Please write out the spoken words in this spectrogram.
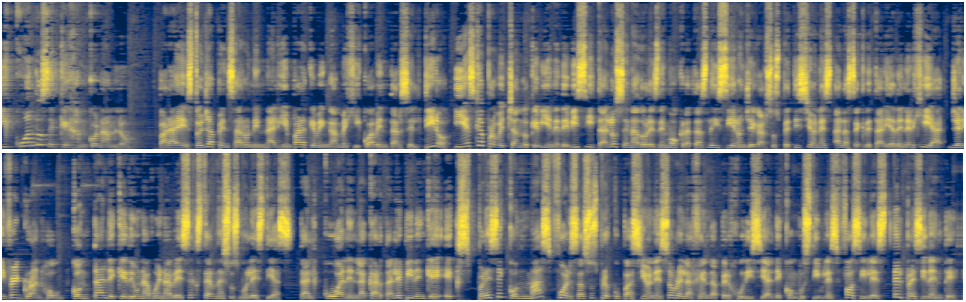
¿Y cuándo se quejan con AMLO? Para esto ya pensaron en alguien para que venga a México a aventarse el tiro. Y es que aprovechando que viene de visita, los senadores demócratas le hicieron llegar sus peticiones a la secretaria de Energía, Jennifer Granholm, con tal de que de una buena vez externe sus molestias. Tal cual en la carta le piden que exprese con más fuerza sus preocupaciones sobre la agenda perjudicial de combustibles fósiles del presidente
